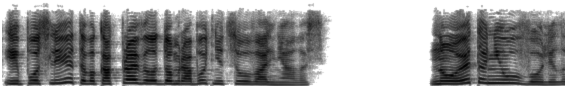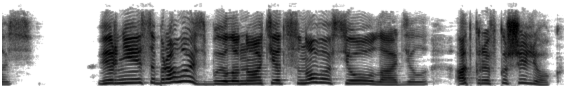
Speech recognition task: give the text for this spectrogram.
и после этого, как правило, домработница увольнялась. Но это не уволилась. Вернее, собралась было, но отец снова все уладил, открыв кошелек.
